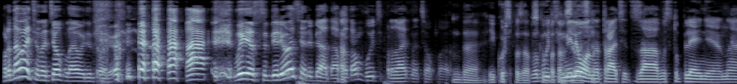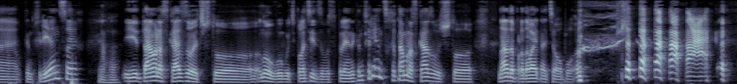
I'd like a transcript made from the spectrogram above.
продавайте на теплую аудиторию. Вы ее соберете, ребята, а А- потом будете продавать на теплую. Да, и курс по Вы запуску будете потом миллионы тратить за выступления на конференциях, и там рассказывать, что... Ну, вы будете платить за выступление на конференциях, и там рассказывать, что надо продавать на теплую.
